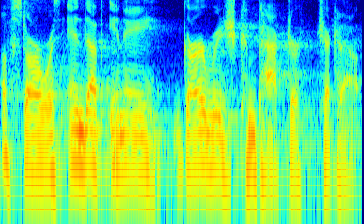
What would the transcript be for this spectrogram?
of Star Wars end up in a garbage compactor. Check it out.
